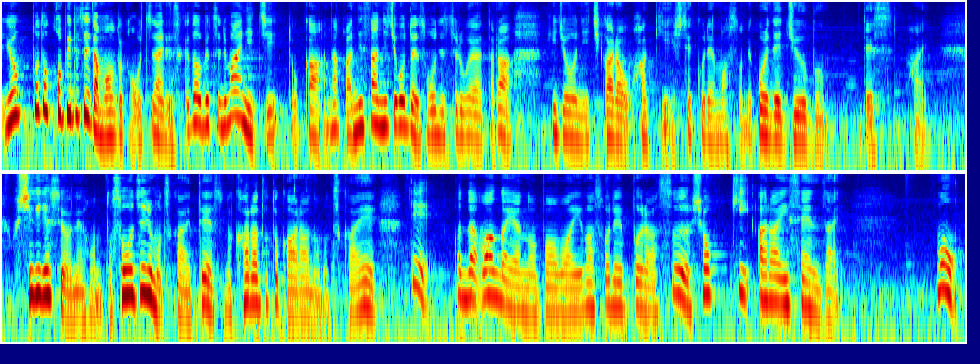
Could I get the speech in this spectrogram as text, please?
よっぽどこびりついたものとか落ちないですけど別に毎日とかなんか23日ごとに掃除するぐらいだったら非常に力を発揮してくれますのでこれで十分です。はい不思議ですよね本当掃除にも使えてその体とか洗うのも使えで我が家の場合はそれプラス食器洗い洗剤も、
